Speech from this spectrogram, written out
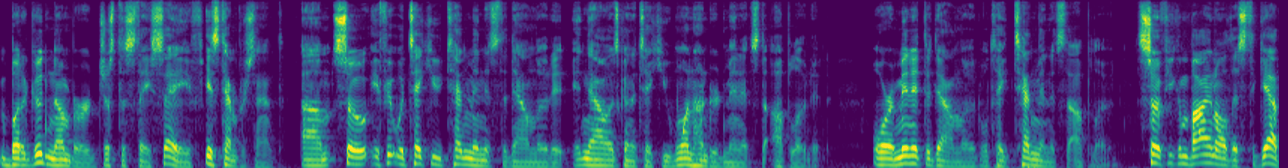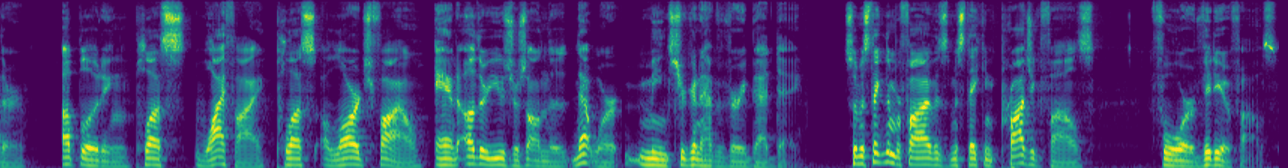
But a good number, just to stay safe, is 10%. Um, so if it would take you 10 minutes to download it, it now is going to take you 100 minutes to upload it or a minute to download will take 10 minutes to upload. So if you combine all this together, uploading plus Wi Fi plus a large file and other users on the network means you're going to have a very bad day. So, mistake number five is mistaking project files for video files.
